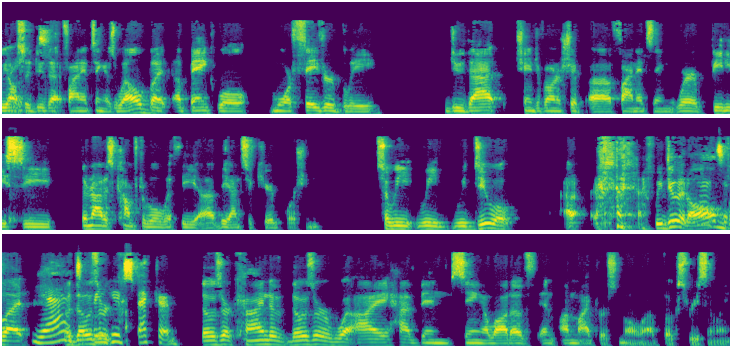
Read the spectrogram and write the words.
we right. also do that financing as well, but a bank will more favorably do that change of ownership uh, financing, where BDC they're not as comfortable with the uh, the unsecured portion. So we we we do uh, we do it all, yeah, but yeah, but those are huge spectrum. Those are kind of those are what I have been seeing a lot of in, on my personal uh, books recently.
